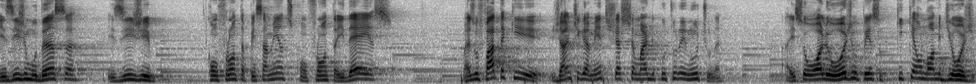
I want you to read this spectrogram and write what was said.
exige mudança, exige. confronta pensamentos, confronta ideias. Mas o fato é que já antigamente já se chamaram de cultura inútil, né? Aí se eu olho hoje, eu penso, o que, que é o nome de hoje?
